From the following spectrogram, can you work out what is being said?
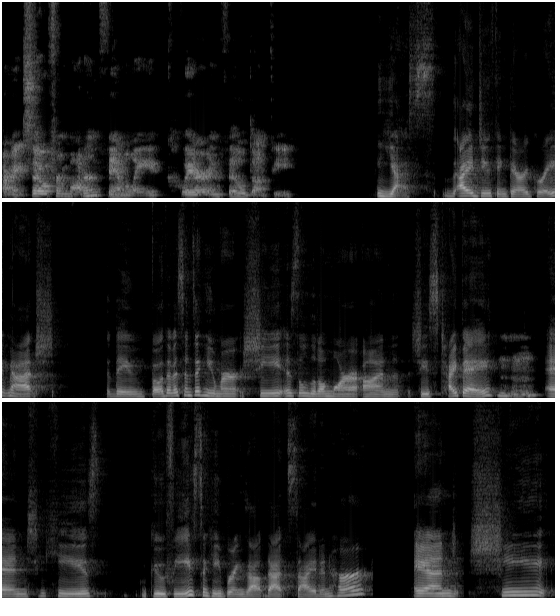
All right. So for Modern Family, Claire and Phil Dunphy. Yes, I do think they're a great match. They both have a sense of humor. She is a little more on, she's type A, mm-hmm. and he's goofy. So he brings out that side in her. And she,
